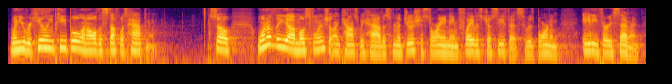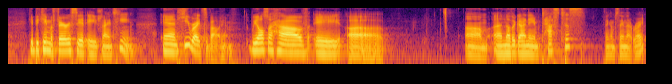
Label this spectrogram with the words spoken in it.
when you were healing people and all this stuff was happening. So one of the uh, most influential accounts we have is from a Jewish historian named Flavius Josephus, who was born in AD 37. He became a Pharisee at age 19, and he writes about him. We also have a uh, um, another guy named Tacitus. I think I'm saying that right.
